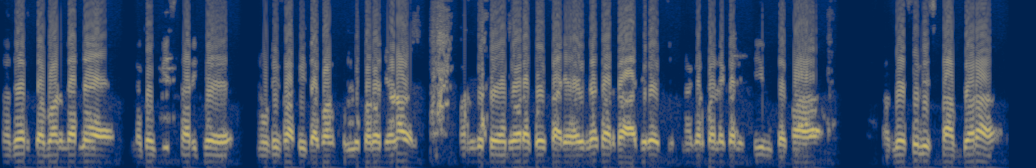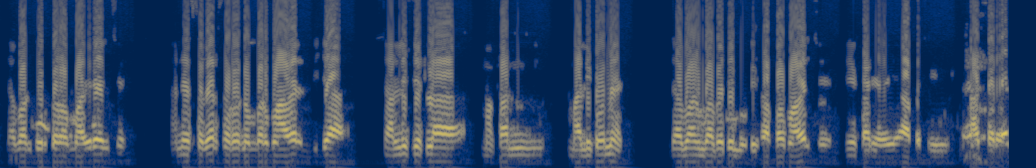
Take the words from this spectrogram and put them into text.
સદર દબાણદારને લગભગ વીસ તારીખે નોટિસ આપી દબાણ ખુલ્લું કરવા જણાવેલ પરંતુ તે દ્વારા કોઈ કાર્યવાહી ન કરતા આજરોજ નગરપાલિકાની ટીમ તથા મહેસૂલી સ્ટાફ દ્વારા દબાણ દૂર કરવામાં આવી રહ્યું છે અને સદર સર્વે નંબરમાં આવેલ બીજા ચાલીસ જેટલા મકાન માલિકોને દબાણ બાબતે નોટિસ આપવામાં આવેલ છે. તે કાર્યવાહી આ પછી હાથ ધરાય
